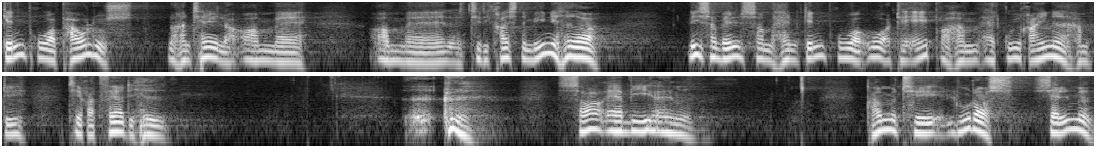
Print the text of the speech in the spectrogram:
genbruger Paulus, når han taler om, øh, om øh, til de kristne menigheder, lige så vel som han genbruger ord til Abraham, at Gud regnede ham det til retfærdighed. Så er vi øh, kommet til Luthers salme,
